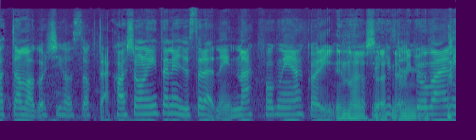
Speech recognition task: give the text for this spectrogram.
a Tamagotchihoz szokták hasonlítani, hogy szeretnéd megfogni, akkor így Én nagyon szeretném, igen. próbálni.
